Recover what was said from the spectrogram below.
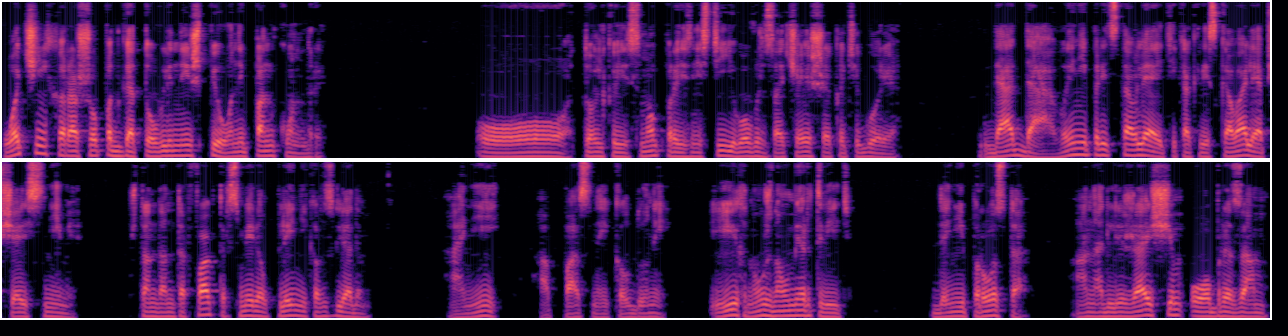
очень хорошо подготовленные шпионы Панкондры. О, только и смог произнести его высочайшая категория. Да-да, вы не представляете, как рисковали, общаясь с ними. Штандантерфактор смерил пленников взглядом. Они опасные колдуны, и их нужно умертвить. Да не просто, а надлежащим образом.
